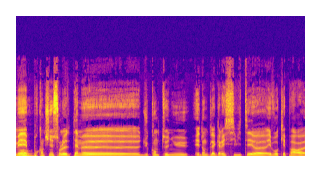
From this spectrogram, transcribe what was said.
Mais pour continuer sur le thème euh, du contenu et donc de l'agressivité euh, évoquée par euh,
